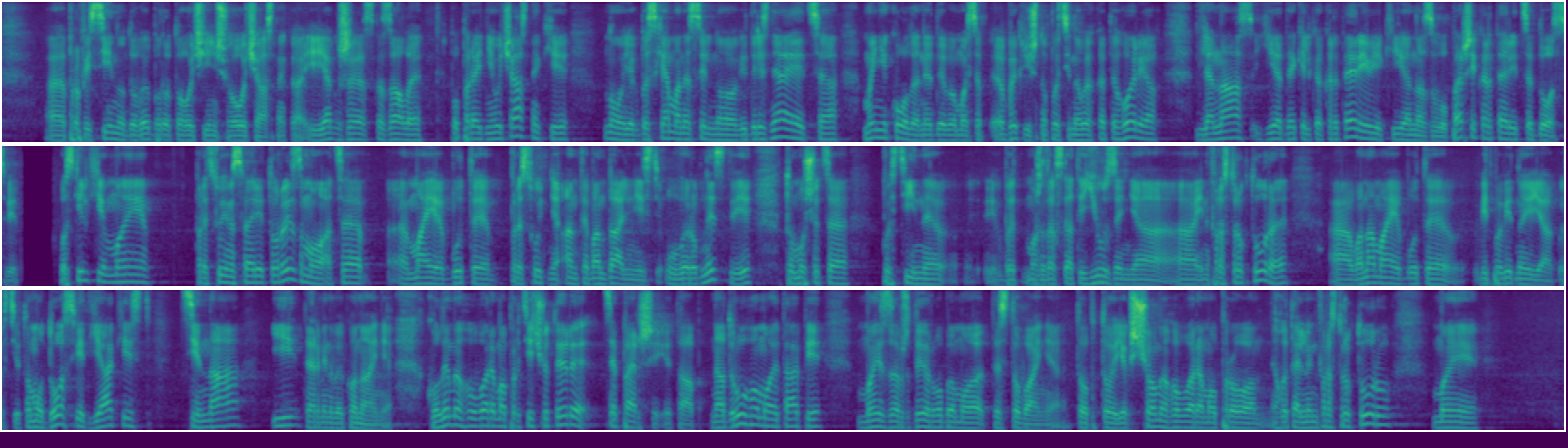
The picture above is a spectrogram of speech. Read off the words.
професійно до вибору того чи іншого учасника. І як вже сказали попередні учасники, ну якби схема не сильно відрізняється. Ми ніколи не дивимося е, виключно по цінових категоріях. Для нас є декілька критеріїв, які я назву. Перший критерій це досвід, оскільки ми працюємо в сфері туризму, а це е, має бути присутня антивандальність у виробництві, тому що це постійне, якби можна так сказати, юзання е, інфраструктури. Вона має бути відповідної якості. Тому досвід, якість, ціна. І термін виконання. Коли ми говоримо про ці чотири, це перший етап. На другому етапі ми завжди робимо тестування. Тобто, якщо ми говоримо про готельну інфраструктуру, ми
